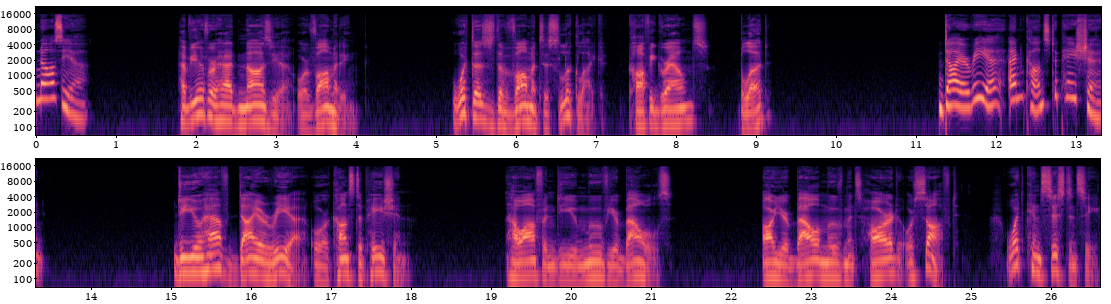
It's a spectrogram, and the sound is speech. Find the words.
nausea, Have you ever had nausea or vomiting? What does the vomitus look like? Coffee grounds? Blood? diarrhea, and constipation. Do you have diarrhea or constipation? How often do you move your bowels? Are your bowel movements hard or soft? What consistency?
